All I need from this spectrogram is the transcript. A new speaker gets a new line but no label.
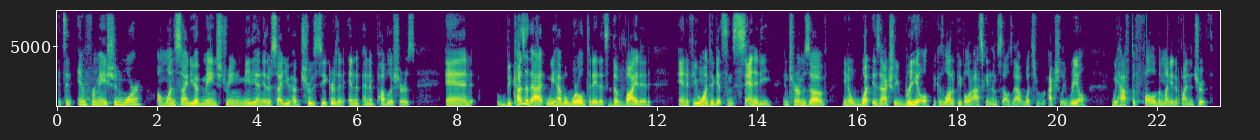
It's an information war. On one side, you have mainstream media, on the other side, you have truth seekers and independent publishers. And because of that, we have a world today that's divided. And if you want to get some sanity in terms of you know what is actually real, because a lot of people are asking themselves that, what's actually real, we have to follow the money to find the truth.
